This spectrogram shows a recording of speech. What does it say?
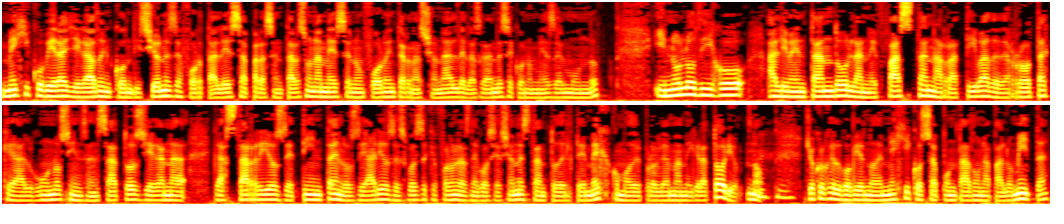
México hubiera llegado en condiciones de fortaleza para sentarse a una mesa en un foro internacional de las grandes economías del mundo. Y no lo digo alimentando la nefasta narrativa de derrota que algunos insensatos llegan a gastar ríos de tinta en los diarios después de que fueron las negociaciones tanto del TEMEC como del problema migratorio. No, yo creo que el gobierno de México se ha apuntado una palomita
